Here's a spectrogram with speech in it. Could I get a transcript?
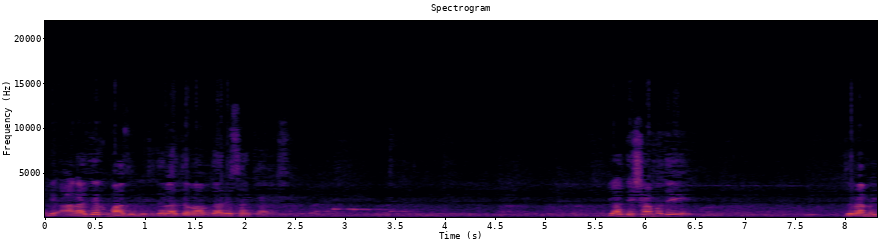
आणि अराजक माजले तर त्याला जबाबदार आहे सरकार. या देशामध्ये जर आम्ही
